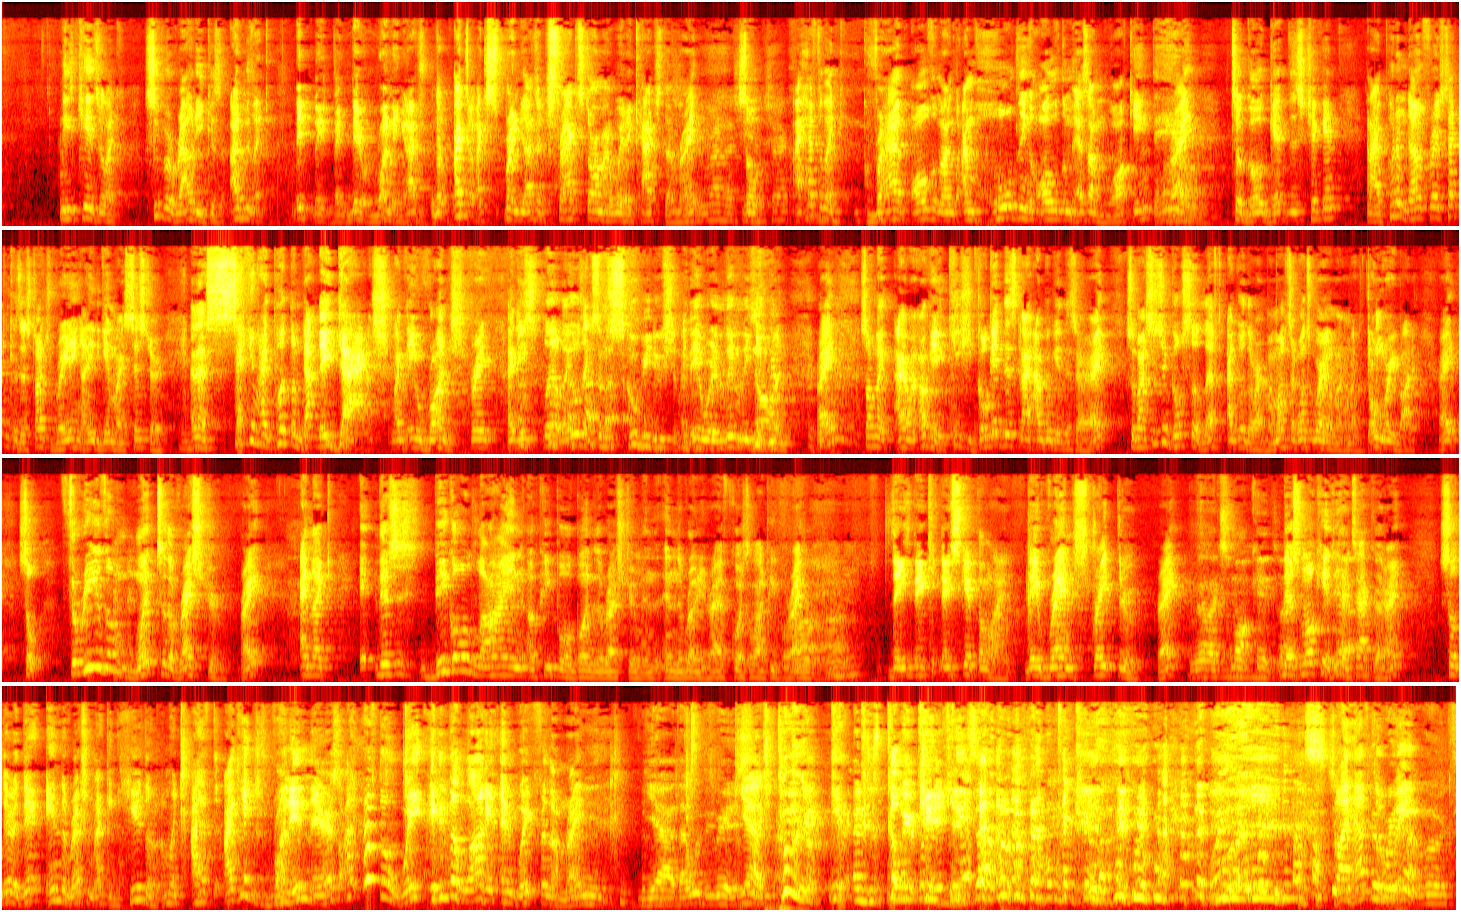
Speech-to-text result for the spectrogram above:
these kids are like super rowdy because I'd be like they they like they were running. I have, I have to like sprint. I have to track star my way to catch them, right? Run So I have to like grab all of them. I'm, I'm holding all of them as I'm walking, Damn. right? To go get this chicken, and I put them down for a second because it starts raining. I need to get my sister, and the second I put them down, they dash like they run straight, like they split up. Like, it was like some Scooby Doo shit. Like they were literally gone, right? So I'm like, I went, okay, Kishi, go get this guy. I'll go get this guy, right? So my sister goes to the left, I go to the right. My mom's like, what's wearing? I'm like, don't worry about it, right? So three of them went to the restroom, right? And like, it, there's this big old line of people going to the restroom in, in the rodeo, right? Of course, a lot of people, right? Uh-uh. They, they they skipped the line. They ran straight through, right? They're like small kids. Right? They're small kids, yeah, Yeah, exactly, right? So they're they're in the restroom. I can hear them. I'm like, I have to, I can't just run in there, so I have to wait in the line and wait for them, I right? mean, yeah, that would be weird. It's Yeah. like, come here, Yeah. and just Come here, kid. kids out. So I have to wait.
